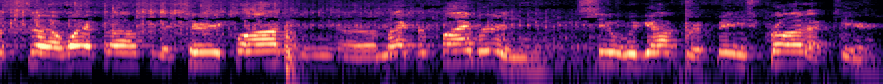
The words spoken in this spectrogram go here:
Let's uh, wipe it off with a terry cloth and uh, microfiber and see what we got for a finished product here.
